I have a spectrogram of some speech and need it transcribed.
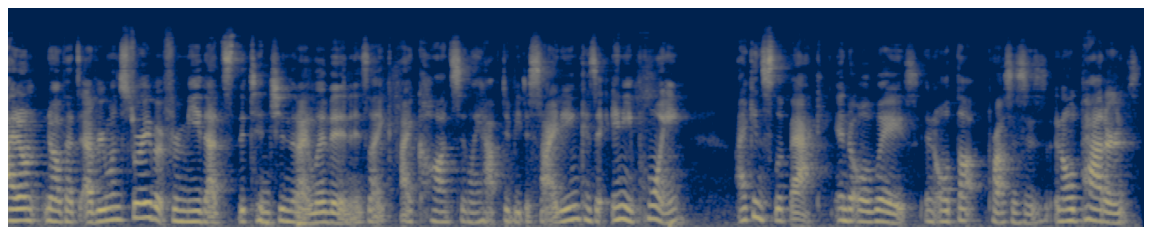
I don't know if that's everyone's story, but for me, that's the tension that I live in is like I constantly have to be deciding because at any point, I can slip back into old ways and old thought processes and old patterns.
